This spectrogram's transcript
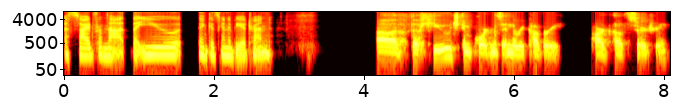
aside from that that you think is going to be a trend? Uh, the huge importance in the recovery part of surgery.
